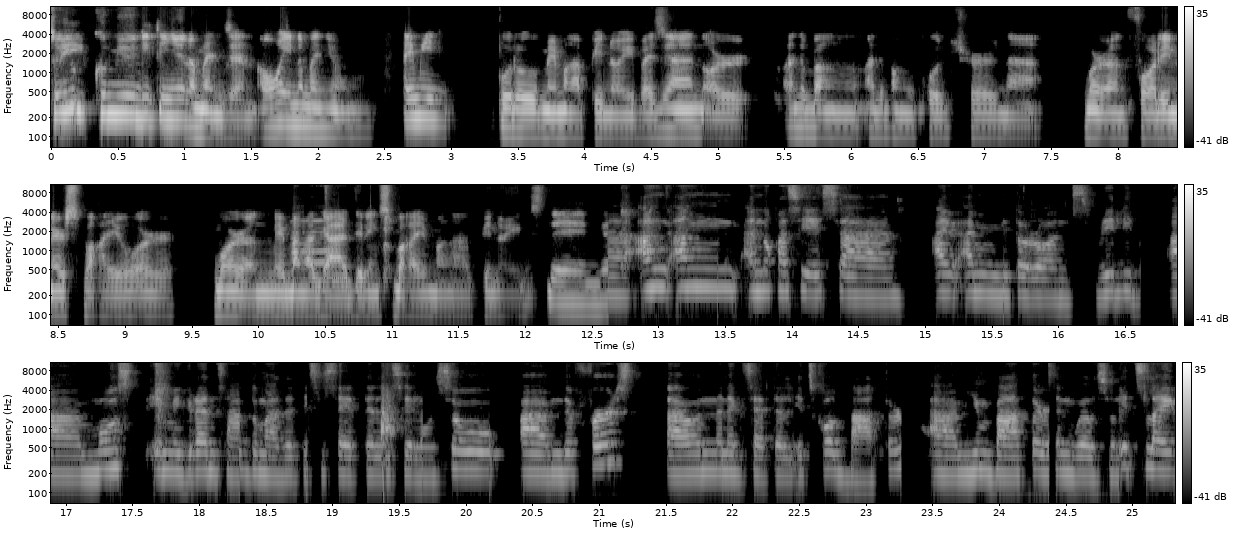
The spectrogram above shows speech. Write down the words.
So yung community nyo naman dyan, okay naman yung, I mean, puro may mga Pinoy ba dyan? Or ano bang, ano bang culture na more on foreigners ba kayo? Or more on may mga Ah. gatherings ba kayo mga Pinoys din? Uh, ang ang ano kasi sa I, I'm in Toronto, really uh, most immigrants ha, dumadating sa settle sila. So um, the first town na nagsettle, it's called Bathurst. Um, yung Bathurst and Wilson, it's like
